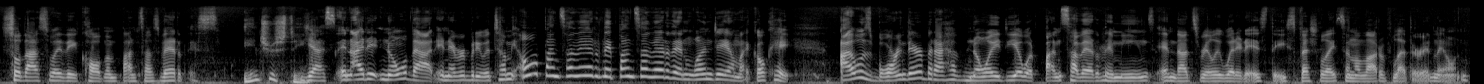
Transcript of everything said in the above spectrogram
So that's why they call them panzas verdes. Interesting. Yes, and I didn't know that, and everybody would tell me, "Oh, panza verde, panza verde," and one day I'm like, "Okay." I was born there, but I have no idea what panza verde means, and that's really what it is. They specialize in a lot of leather in Leon.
